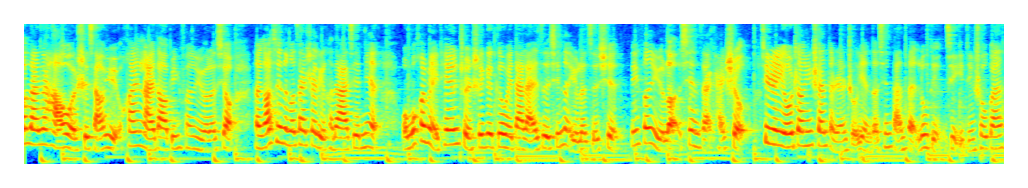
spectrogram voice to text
Hello，大家好，我是小雨，欢迎来到缤纷娱乐秀，很高兴能够在这里和大家见面。我们会每天准时给各位带来最新的娱乐资讯。缤纷娱乐现在开设。近日由张一山等人主演的新版本《鹿鼎记》已经收官。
